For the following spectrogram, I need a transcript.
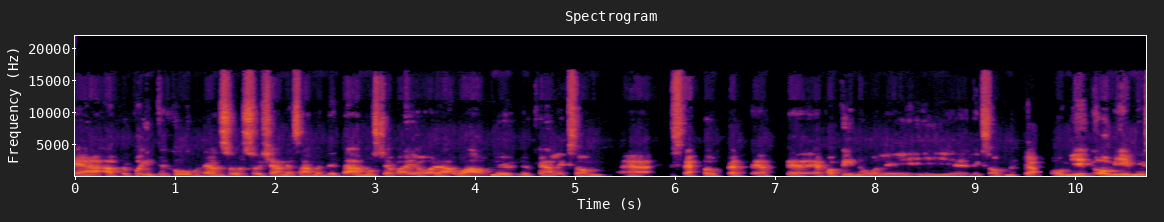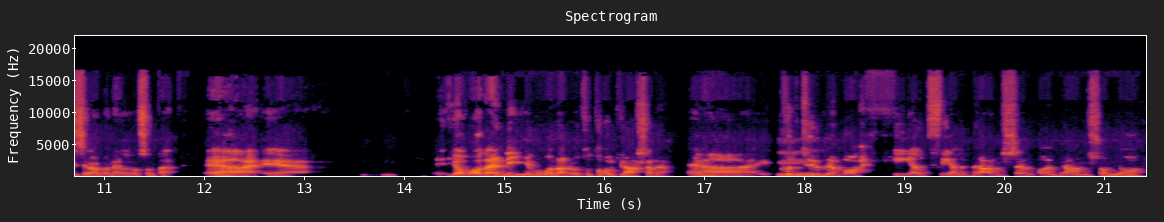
Eh, apropå intentionen så, så kände jag så här, men det där måste jag bara göra. Wow, nu, nu kan jag liksom eh, steppa upp ett, ett, eh, ett par pinnhål i, i liksom, ja. omgiv, omgivningsögon eller något sånt där. Eh, eh, jag var där nio månader och totalkraschade. Eh, kulturen mm. var helt fel. Branschen var en bransch som jag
